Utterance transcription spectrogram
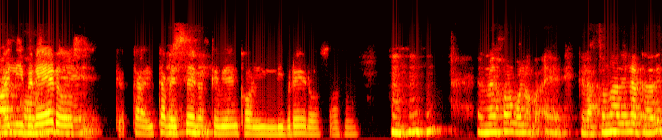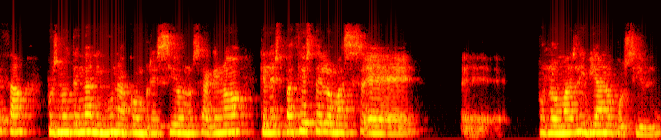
Hay libreros, cabeceras que vienen con libreros. Es mejor, bueno, eh, que la zona de la cabeza pues no tenga ninguna compresión, o sea, que, no, que el espacio esté lo más, eh, eh, pues lo más liviano posible.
